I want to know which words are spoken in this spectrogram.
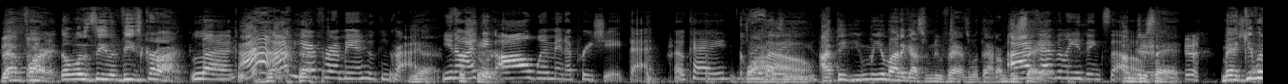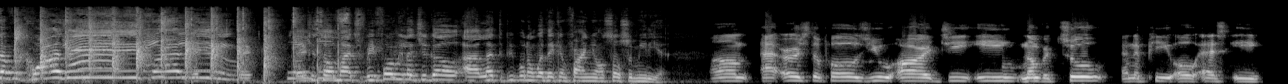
That part. Don't want to see the beast cry. Look, I, I'm here for a man who can cry. Yeah, you know, for I think all women appreciate that. Okay, Kwasi. So, I think you you might have got some new fans with that. I'm just I saying. I definitely think so. I'm just saying. Man, give it up for Kwasi. Yes, thank Kwasi. Thank you so much. Before we let you go, uh, let the people know where they can find you on social media. Um, at Urge the Pose, U R G E number two and the P O S E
